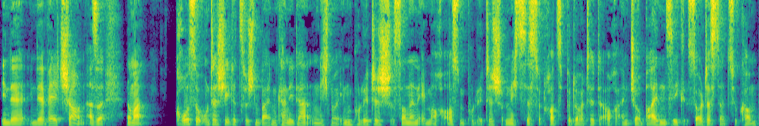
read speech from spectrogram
in der, in der Welt schauen. Also nochmal, große Unterschiede zwischen beiden Kandidaten, nicht nur innenpolitisch, sondern eben auch außenpolitisch. Und nichtsdestotrotz bedeutet auch ein Joe Biden-Sieg, sollte es dazu kommen,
